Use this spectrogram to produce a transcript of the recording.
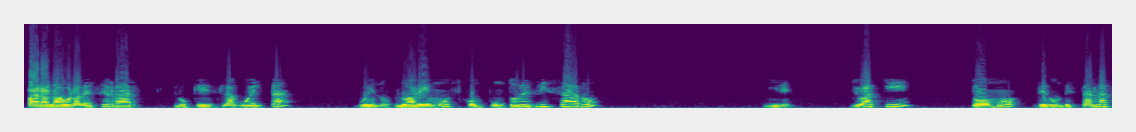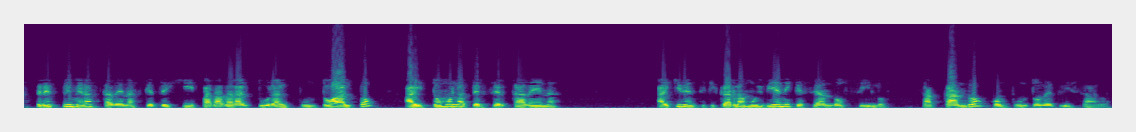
Para la hora de cerrar lo que es la vuelta, bueno, lo haremos con punto deslizado. Miren, yo aquí tomo de donde están las tres primeras cadenas que tejí para dar altura al punto alto, ahí tomo la tercera cadena. Hay que identificarla muy bien y que sean dos hilos sacando con punto deslizado.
